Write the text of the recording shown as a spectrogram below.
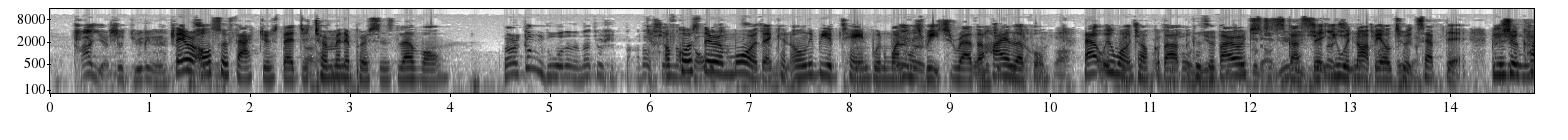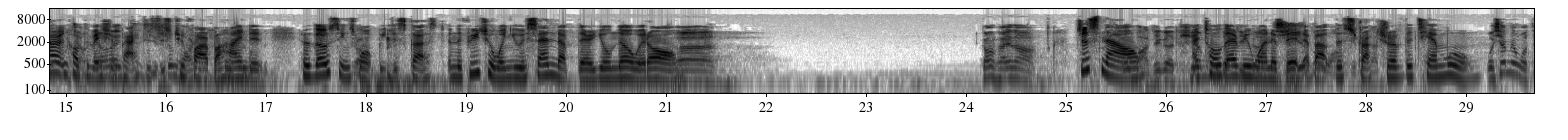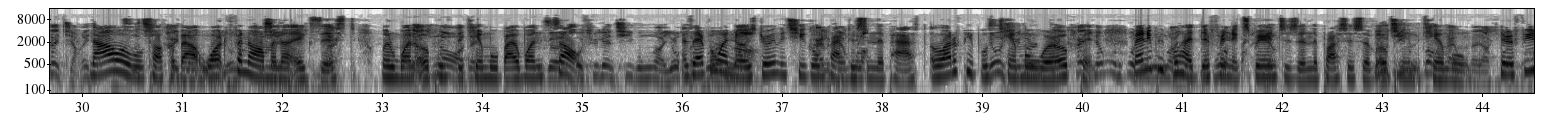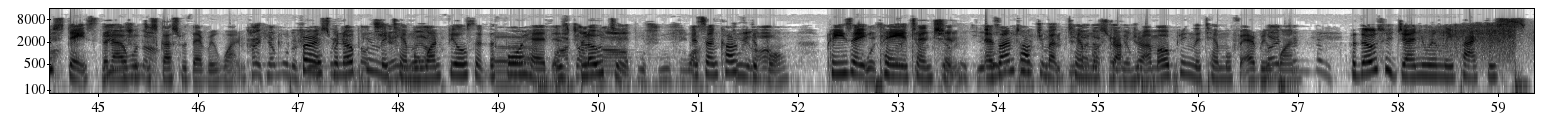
They are also factors that determine a person's level. Of course, there are more that can only be obtained when one has reached a rather high level. That we won't talk about because if I were to discuss it, you would not be able to accept it because your current cultivation practice is too far behind it. So those things won't be discussed. In the future, when you ascend up there, you'll know it all. Just now, I told everyone a bit about the structure of the Tianmu. Now I will talk about what phenomena exist when one opens the Tianmu by oneself. As everyone knows, during the Qigong practice in the past, a lot of people's Tianmu were open. Many people had different experiences in the process of opening the Tianmu. There are a few states that I will discuss with everyone. First, when opening the Tianmu, one feels that the forehead is bloated. It's uncomfortable. Please uh, pay attention. As I'm talking about the Tianmu structure, I'm opening the Tianmu for everyone. For those who genuinely practice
